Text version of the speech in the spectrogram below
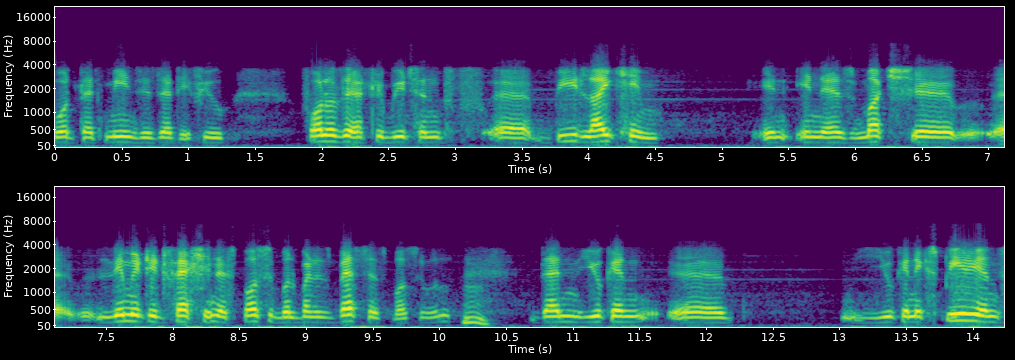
what that means is that if you follow the attributes and uh, be like him in in as much uh, uh, limited fashion as possible, but as best as possible, Hmm. then you can uh, you can experience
